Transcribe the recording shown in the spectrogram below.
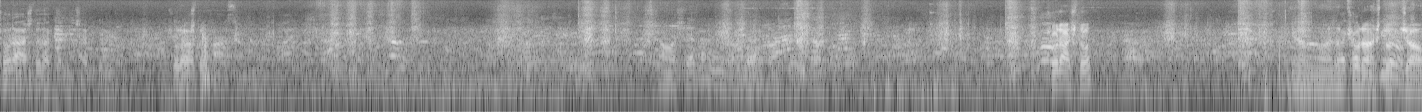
Çora açtı da kalın çabuk. Çora açtı. Ama şeyden mi? Чору ҳаштод мардам чору ҳаштод ҷав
